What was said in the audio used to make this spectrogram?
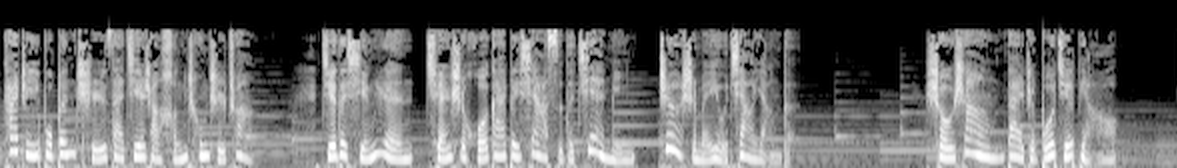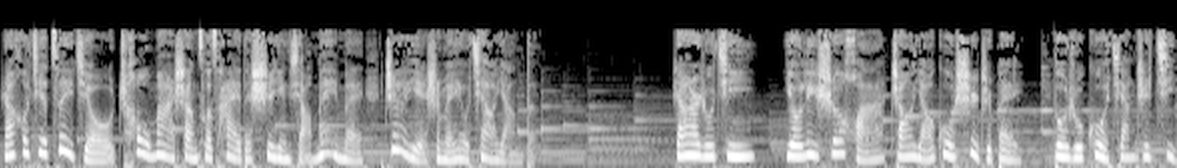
开着一部奔驰在街上横冲直撞，觉得行人全是活该被吓死的贱民，这是没有教养的。手上戴着伯爵表，然后借醉酒臭骂上错菜的适应小妹妹，这也是没有教养的。然而如今有力奢华招摇过市之辈。多如过江之鲫。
